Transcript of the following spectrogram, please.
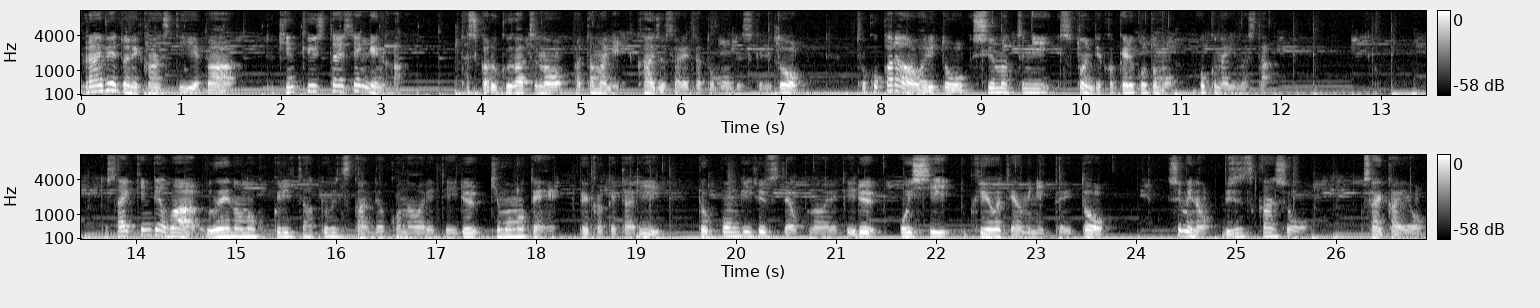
プライベートに関して言えば緊急事態宣言が確か6月の頭に解除されたと思うんですけれどそこからは割と週末に外に出かけることも多くなりました。最近では上野の国立博物館で行われている着物展へ出かけたり六本木ヒルズで行われている美味しい浮世絵展を見に行ったりと趣味の美術鑑賞を再開を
